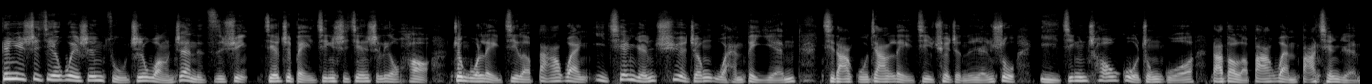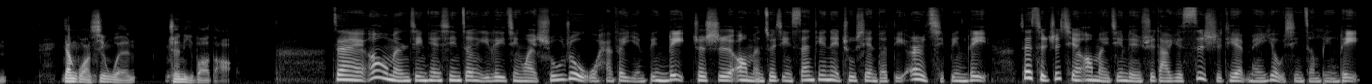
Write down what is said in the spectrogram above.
根据世界卫生组织网站的资讯，截至北京时间十六号，中国累计了八万一千人确诊武汉肺炎，其他国家累计确诊的人数已经超过中国，达到了八万八千人。央广新闻整理报道。在澳门，今天新增一例境外输入武汉肺炎病例，这是澳门最近三天内出现的第二起病例。在此之前，澳门已经连续大约四十天没有新增病例。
